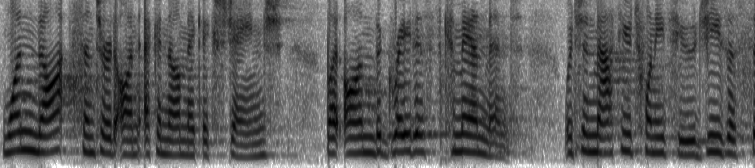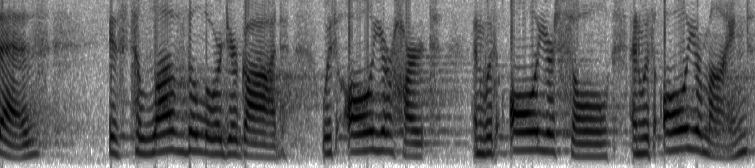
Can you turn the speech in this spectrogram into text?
one not centered on economic exchange, but on the greatest commandment, which in Matthew 22, Jesus says, is to love the Lord your God with all your heart and with all your soul and with all your mind,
